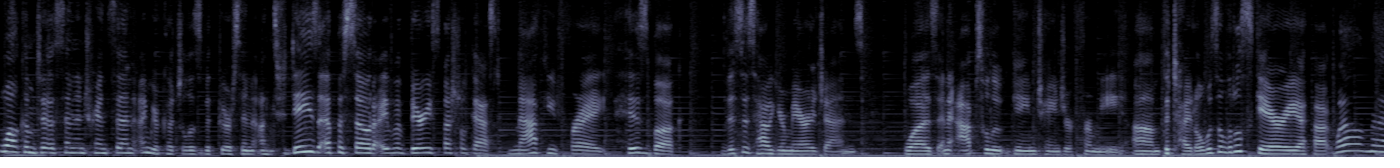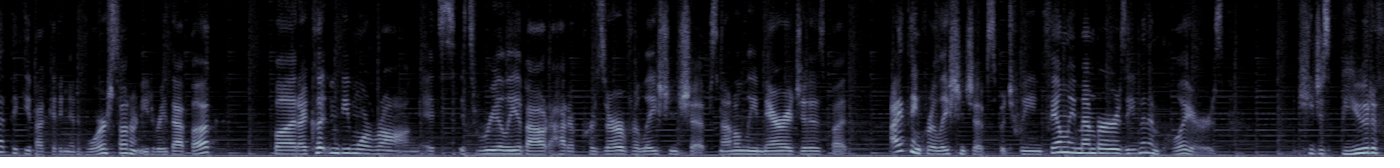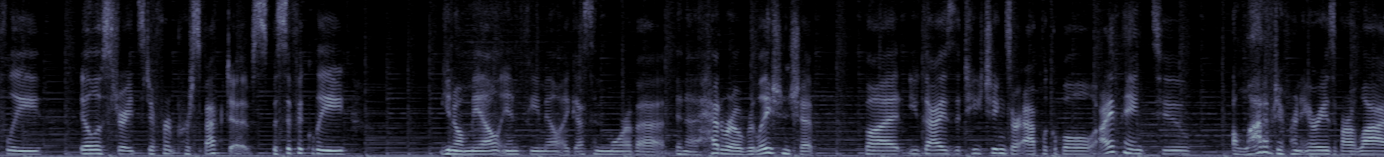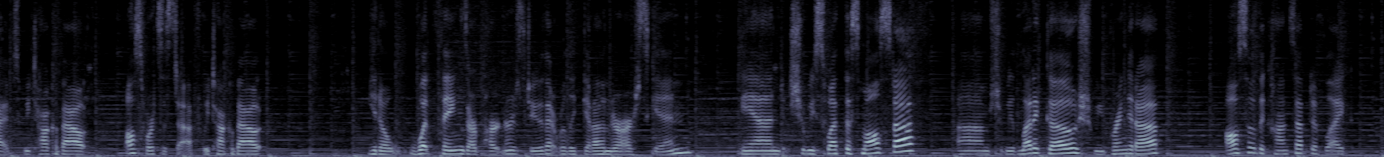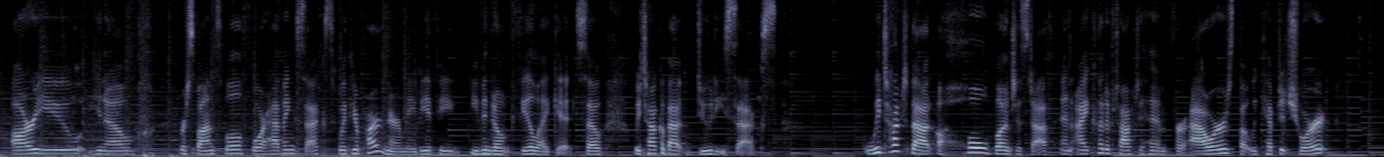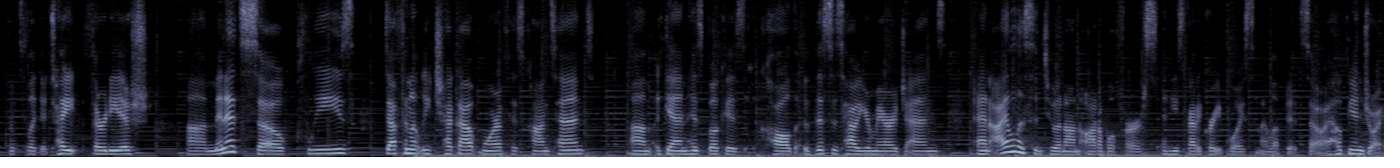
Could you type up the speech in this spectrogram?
Welcome to Ascend and Transcend. I'm your coach, Elizabeth Pearson. On today's episode, I have a very special guest, Matthew Fray. His book, This Is How Your Marriage Ends, was an absolute game changer for me. Um, the title was a little scary. I thought, well, I'm not thinking about getting a divorce, so I don't need to read that book. But I couldn't be more wrong. It's it's really about how to preserve relationships, not only marriages, but I think relationships between family members, even employers. He just beautifully illustrates different perspectives, specifically, you know, male and female, I guess, in more of a in a hetero relationship. But you guys, the teachings are applicable, I think, to a lot of different areas of our lives. We talk about all sorts of stuff. We talk about, you know, what things our partners do that really get under our skin. And should we sweat the small stuff? Um, should we let it go? Should we bring it up? Also, the concept of like, are you, you know, responsible for having sex with your partner, maybe if you even don't feel like it. So we talk about duty sex. We talked about a whole bunch of stuff, and I could have talked to him for hours, but we kept it short. It's like a tight 30 ish uh, minutes. So please definitely check out more of his content. Um, again, his book is called This Is How Your Marriage Ends. And I listened to it on Audible first, and he's got a great voice, and I loved it. So I hope you enjoy.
